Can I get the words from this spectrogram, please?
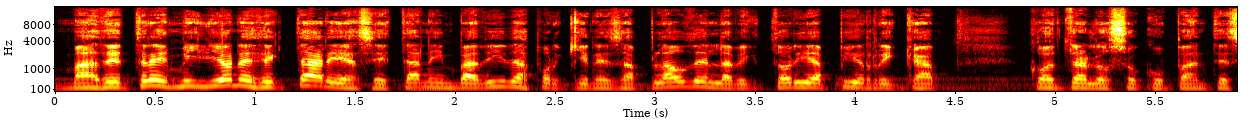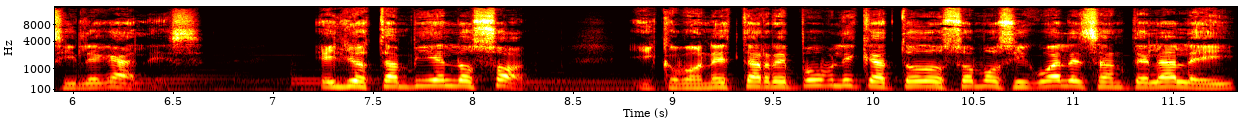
Más de 3 millones de hectáreas están invadidas por quienes aplauden la victoria pírrica contra los ocupantes ilegales. Ellos también lo son, y como en esta república todos somos iguales ante la ley,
